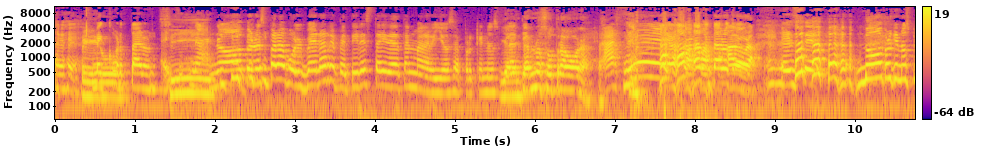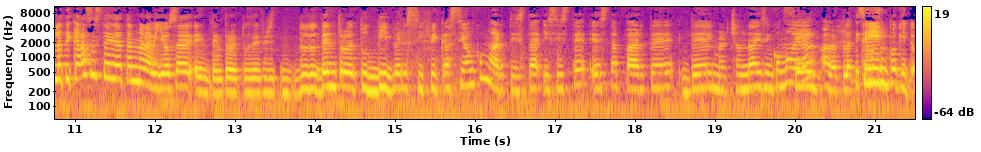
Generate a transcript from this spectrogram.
Me cortaron. Sí. No, pero es para volver a repetir esta idea tan maravillosa, porque nos Y aventarnos otra hora. Ah, sí, vamos a contar otra hora. Este, no, porque nos platicabas esta idea tan maravillosa eh, dentro de tu dentro de tu diversificación como artista, hiciste esta parte del merchandising. ¿Cómo Sí. era? A ver, platícanos Sí. un poquito.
